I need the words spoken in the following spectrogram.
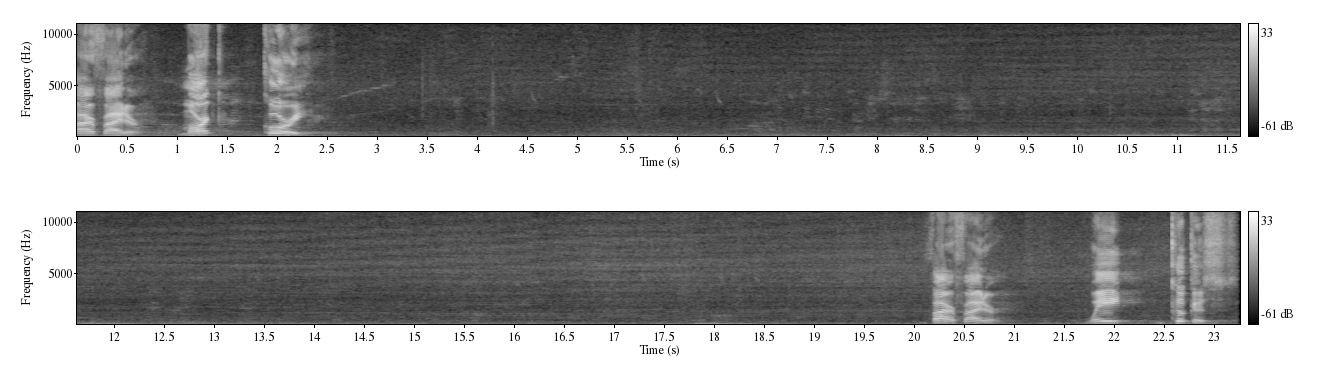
Firefighter Mark Corey. Firefighter Wade Cookus.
